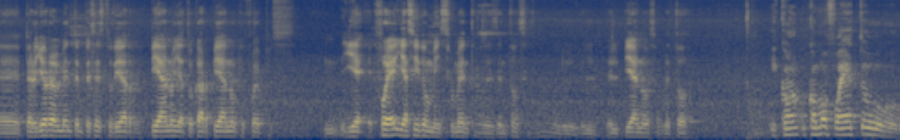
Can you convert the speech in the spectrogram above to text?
eh, pero yo realmente empecé a estudiar piano y a tocar piano que fue pues y fue y ha sido mi instrumento desde entonces, ¿no? el, el, piano sobre todo. ¿Y cómo, cómo fue tu,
